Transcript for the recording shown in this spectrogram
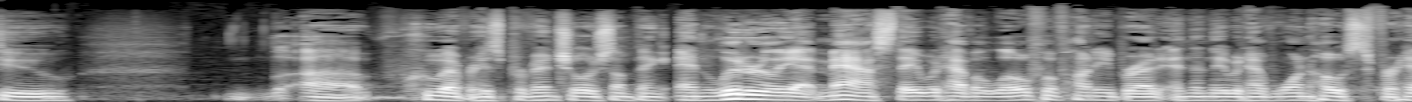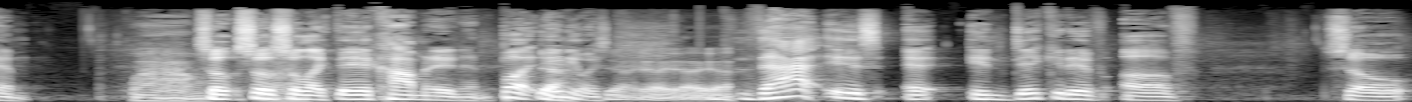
to uh, whoever his provincial or something, and literally at mass they would have a loaf of honey bread, and then they would have one host for him. Wow. So, so, so like they accommodated him. But, Yeah, anyways, yeah, yeah, yeah, yeah. that is indicative of so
